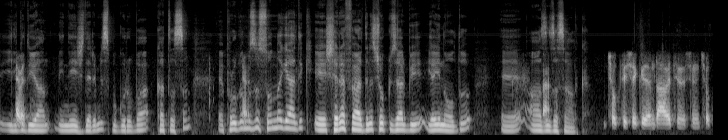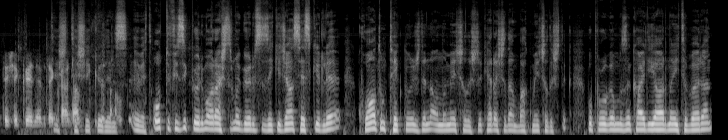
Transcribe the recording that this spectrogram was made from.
ilgi evet. duyan dinleyicilerimiz bu gruba katılsın. E, programımızın evet. sonuna geldik. E, şeref verdiniz. Çok güzel bir yayın oldu. E, ağzınıza ben, sağlık. Çok teşekkür ederim. Davetiniz için çok teşekkür ederim tekrardan. Teşekkür ederiz. Evet, ODTÜ Fizik Bölümü Araştırma Görevlisi Zekican Seskir'le kuantum teknolojilerini anlamaya çalıştık. Her açıdan bakmaya çalıştık. Bu programımızın kaydı yarına itibaren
